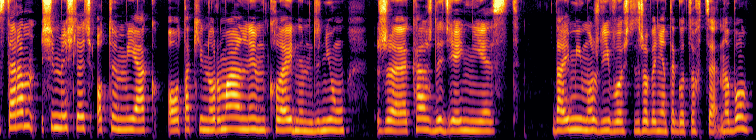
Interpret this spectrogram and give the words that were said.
Staram się myśleć o tym jak o takim normalnym, kolejnym dniu, że każdy dzień jest, daje mi możliwość zrobienia tego, co chcę. No bo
